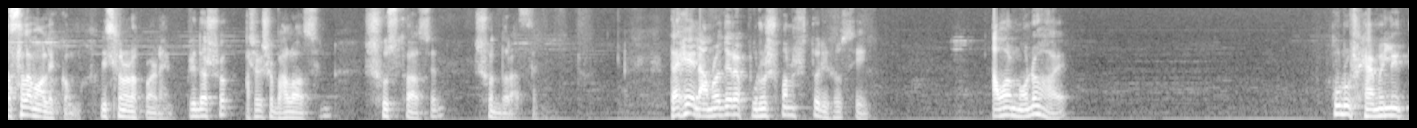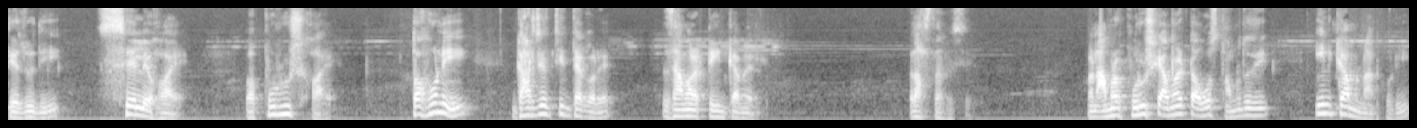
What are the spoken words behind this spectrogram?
আসসালামু আলাইকুম, বিসমুল্লাহ রহমান রাহিম। প্রিয় দর্শক, আশা করি ভালো আছেন, সুস্থ আছেন, সুন্দর আছেন। দেখেন, আমরা যারা পুরুষ মানুষ তৈরি হচ্ছি আমার মনে হয় কোনো ফ্যামিলিতে যদি ছেলে হয় বা পুরুষ হয়, তখনই গার্জেন চিন্তা করে যে আমার একটা ইনকামের রাস্তা হয়েছে। মানে আমরা পুরুষকে এমন একটা অবস্থা, আমরা যদি ইনকাম না করি,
